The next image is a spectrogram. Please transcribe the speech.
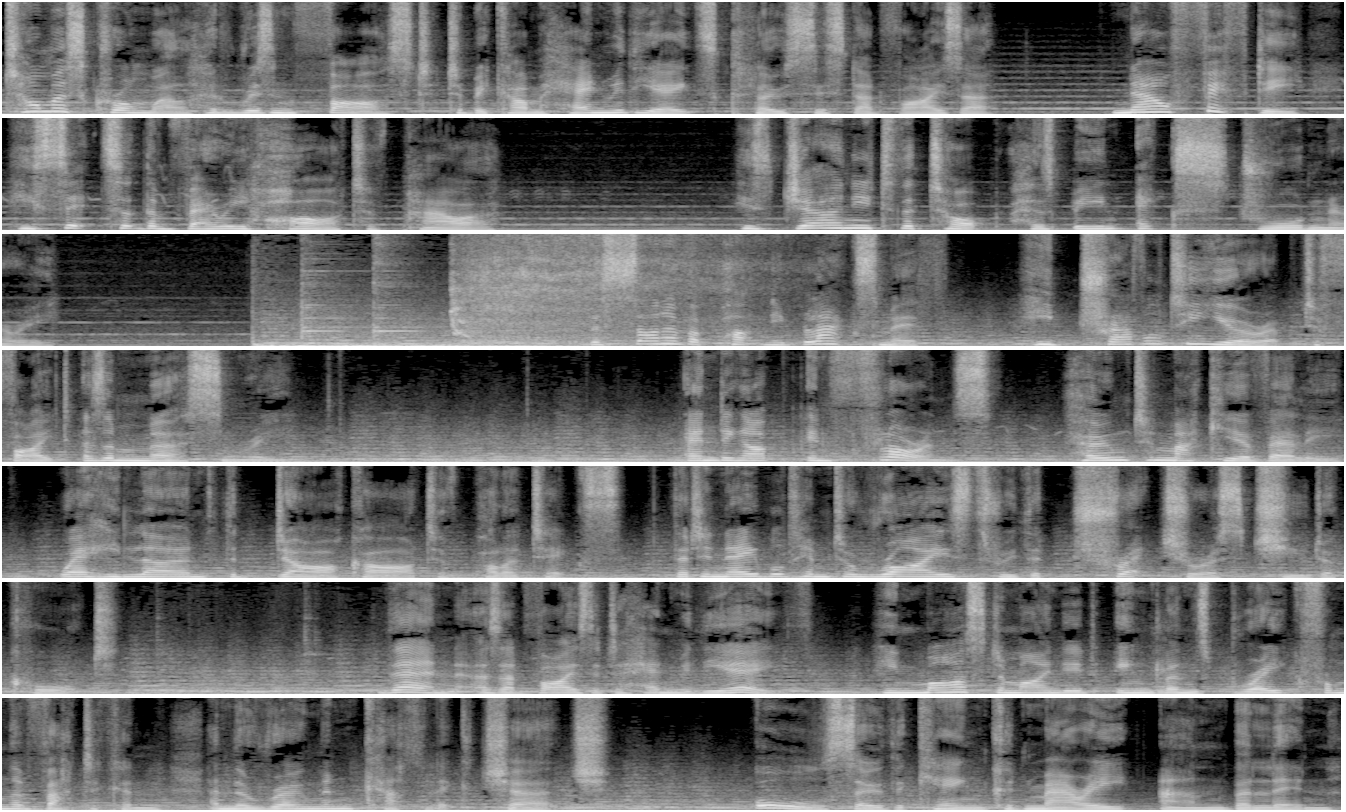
Thomas Cromwell had risen fast to become Henry VIII's closest advisor. Now 50, he sits at the very heart of power. His journey to the top has been extraordinary. The son of a Putney blacksmith, he'd travelled to Europe to fight as a mercenary. Ending up in Florence, home to Machiavelli, where he learned the dark art of politics that enabled him to rise through the treacherous Tudor court. Then, as advisor to Henry VIII, he masterminded England's break from the Vatican and the Roman Catholic Church. All so the king could marry Anne Boleyn.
